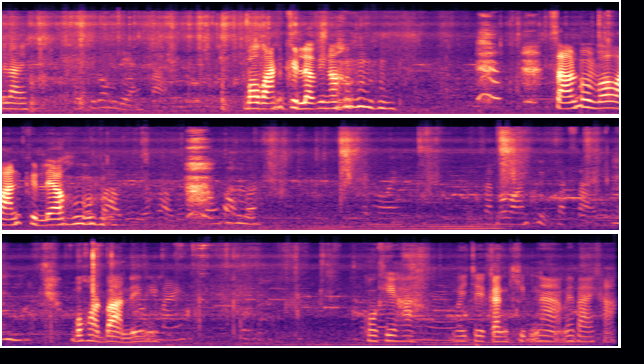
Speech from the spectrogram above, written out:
เป็นไรใส่ที่ร่มแดงใส่เบาหวานขึ้นแล้วพี่น้อง สาวนุ่นเบาหวานขึ้นแล้ว เปล่าด้วยเดี๋ยวเปล่าด้วยลองของก่อนเล็กน้อยสันประวานขึ้นสักสายเนี่ยบ่หอดบานได้มีนี่ไหม โอเคค่ะ ไว้เจอกันคลิปหน้า บ๊ายบายค่ะ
